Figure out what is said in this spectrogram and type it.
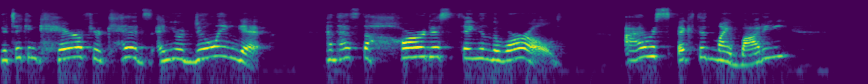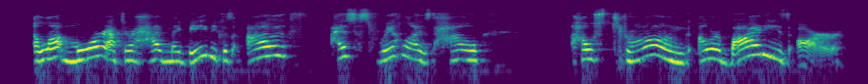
You're taking care of your kids and you're doing it. And that's the hardest thing in the world. I respected my body a lot more after I had my baby because I I just realized how how strong our bodies are,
